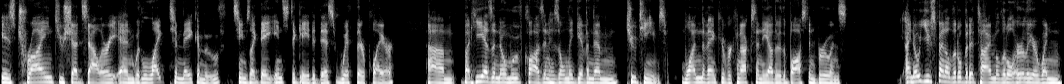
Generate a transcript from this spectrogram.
is trying to shed salary and would like to make a move. It seems like they instigated this with their player. Um, but he has a no move clause and has only given them two teams one, the Vancouver Canucks, and the other, the Boston Bruins. I know you've spent a little bit of time a little earlier when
